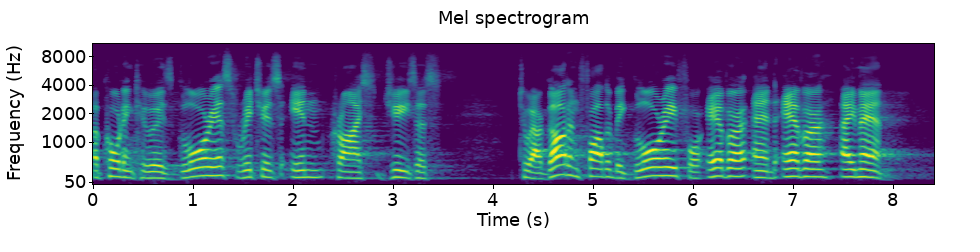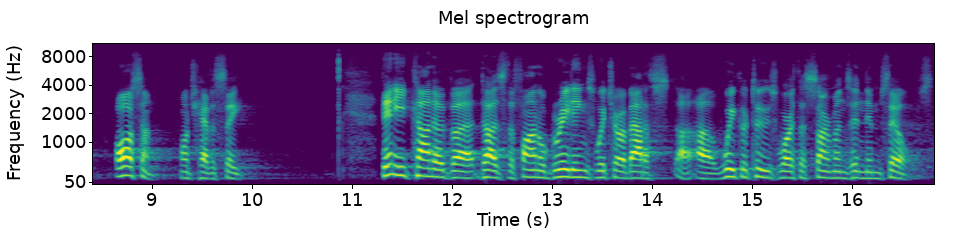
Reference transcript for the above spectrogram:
according to his glorious riches in Christ Jesus. To our God and Father be glory forever and ever. Amen. Awesome. Why don't you have a seat? Then he kind of uh, does the final greetings, which are about a, a week or two's worth of sermons in themselves.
